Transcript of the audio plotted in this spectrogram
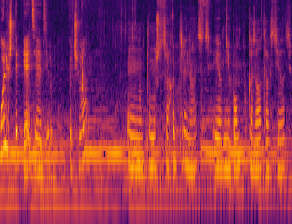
Колешь ты 5,1. Почему? Ну, потому что сахар 13. Я мне помпа показала так сделать.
